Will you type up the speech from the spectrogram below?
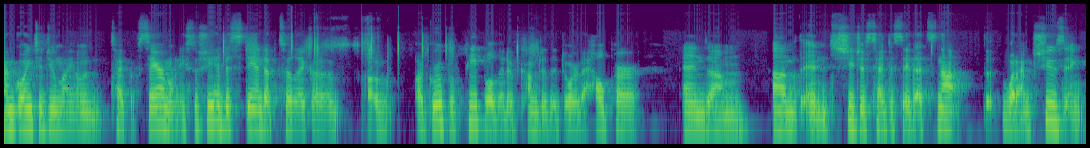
I'm going to do my own type of ceremony. So she had to stand up to like a, a, a group of people that have come to the door to help her. And, um, um, and she just had to say, that's not what I'm choosing.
